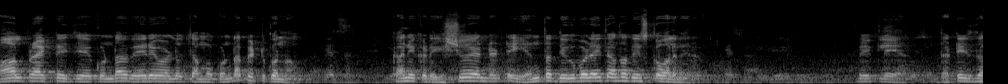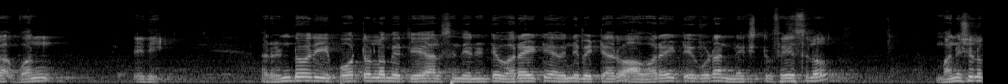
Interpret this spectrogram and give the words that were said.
మాల్ ప్రాక్టీస్ చేయకుండా వేరే వాళ్ళు చమ్మకుండా పెట్టుకున్నాం. కానీ ఇక్కడ ఇష్యూ ఏంటంటే ఎంత దిగుబడి అయితే అంత తీసుకోవాలి మీరు. Be clear that is the one ఇది. రెండోది ఈ పోర్టల్లో మీరు చేయాల్సింది ఏంటంటే వెరైటీ అవన్నీ పెట్టారు. ఆ వెరైటీ కూడా నెక్స్ట్ ఫేజ్లో మనుషులు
